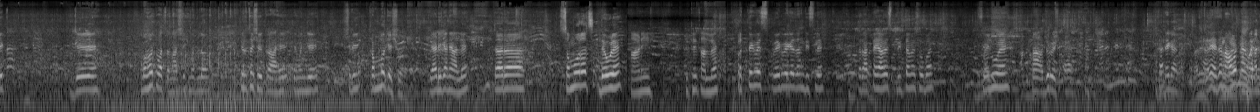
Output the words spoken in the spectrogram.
एक जे महत्त्वाचं नाशिकमधलं तीर्थक्षेत्र आहे ते म्हणजे श्री त्र्यंबकेश्वर. या ठिकाणी आले तर समोरच देऊळ आहे आणि तिथे चाललो आहे प्रत्येक वेळेस वेगवेगळे जण दिसले. तर आता यावेळेस प्रीतमेसोबत सोनू आहे हा दुर्वेश अरे ह्याचं नावच नाही माहिती.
